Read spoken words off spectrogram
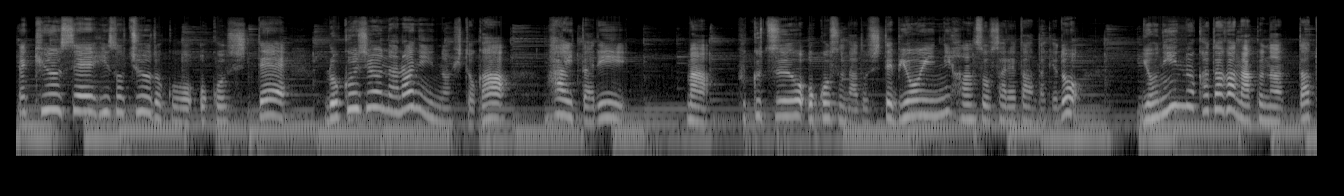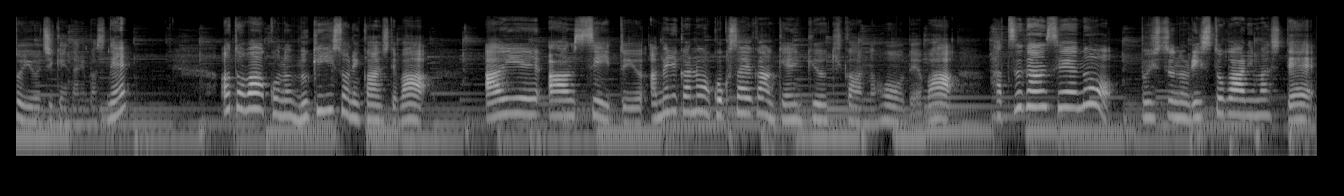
で急性ヒ素中毒を起こして67人の人が吐いたりまあ腹痛を起こすなどして病院に搬送されたんだけど4人の方が亡くなったという事件になりますね。あとはこの無機ヒ素に関しては IARC というアメリカの国際がん研究機関の方では発がん性の物質のリストがありまして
